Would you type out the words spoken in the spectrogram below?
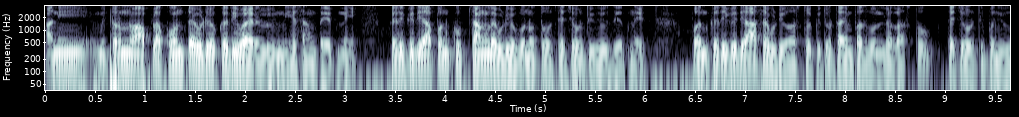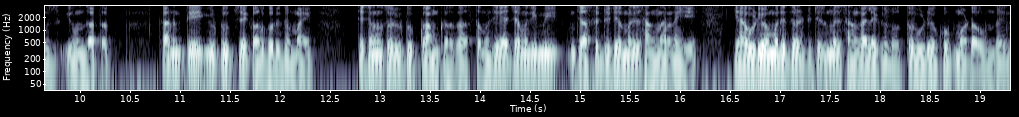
आणि मित्रांनो आपला कोणता व्हिडिओ कधी व्हायरल होईल हे सांगता येत नाही. कधी कधी आपण खूप चांगला व्हिडिओ बनवतो त्याच्यावरती व्ह्यूज येत नाहीत. पण कधी कधी असा व्हिडिओ असतो की तो टाईमपास बनलेला असतो त्याच्यावरती पण व्ह्यूज येऊन जातात. कारण ते यूट्यूबचं एक अल्गोरिदम आहे. त्याच्यानुसार यूट्यूब काम करत असतं. म्हणजे याच्यामध्ये मी जास्त डिटेलमध्ये सांगणार नाही आहे ह्या व्हिडिओमध्ये जर डिटेलमध्ये सांगायला गेलो तर व्हिडिओ खूप मोठा होऊन जाईल.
